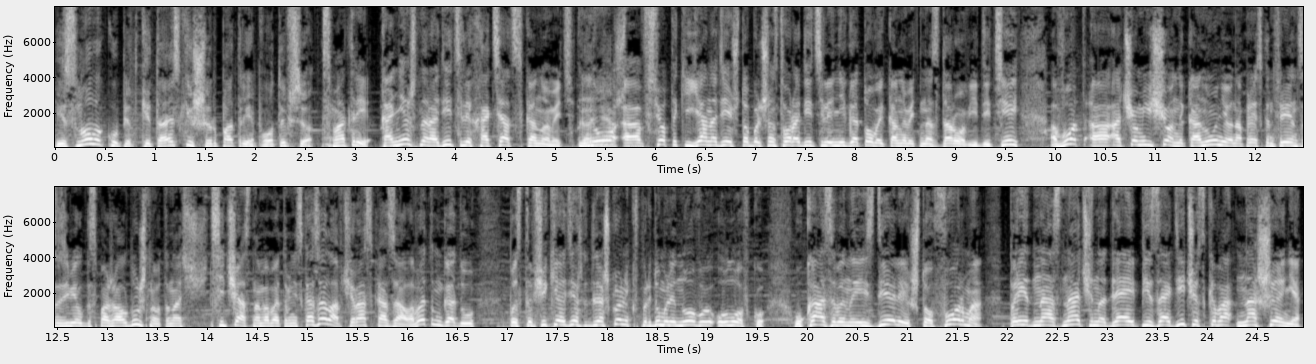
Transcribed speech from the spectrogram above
и снова купят китайский ширпотреб. Вот и все. Смотри, конечно, родители хотят сэкономить. Конечно. Но э, все-таки я надеюсь, что большинство родителей не готовы экономить на здоровье детей. Вот э, о чем еще накануне на пресс-конференции заявил госпожа Алдушина. Вот она сейчас нам об этом не сказала, а вчера сказала. В этом году поставщики одежды для школьников придумали новую уловку. Указывая на на изделии, что форма предназначена для эпизодического ношения.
